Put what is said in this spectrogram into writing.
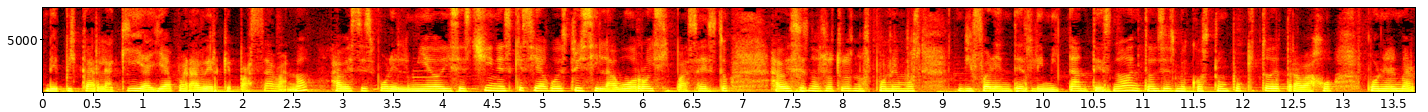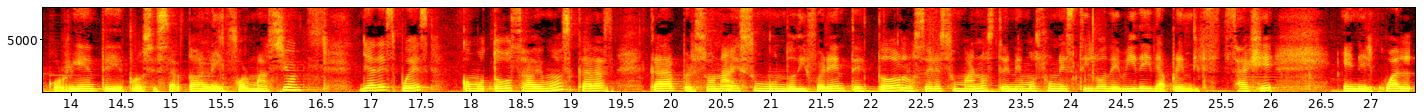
de picarle aquí y allá para ver qué pasaba, ¿no? A veces por el miedo dices, chin, es que si hago esto y si la borro y si pasa esto, a veces nosotros nos ponemos diferentes limitantes, ¿no? Entonces me costó un poquito de trabajo ponerme al corriente, procesar toda la información. Ya después como todos sabemos, cada, cada, persona es un mundo diferente. Todos los seres humanos tenemos un estilo de vida y de aprendizaje en el cual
